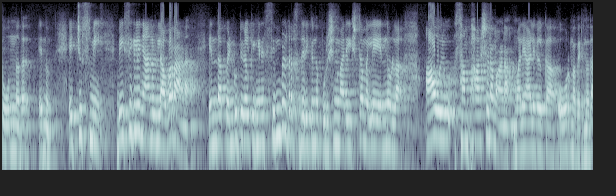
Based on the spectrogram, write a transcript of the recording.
തോന്നുന്നത് എന്നും എച്ചുസ്മി ബേസിക്കലി ഞാനൊരു ലവറാണ് എന്താ പെൺകുട്ടികൾക്ക് ഇങ്ങനെ സിമ്പിൾ ഡ്രസ്സ് ധരിക്കുന്ന പുരുഷന്മാരെ ഇഷ്ടമല്ലേ? എന്നുള്ള ആ ഒരു സംഭാഷണമാണ് മലയാളികൾക്ക് ഓർമ്മ വരുന്നത്.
